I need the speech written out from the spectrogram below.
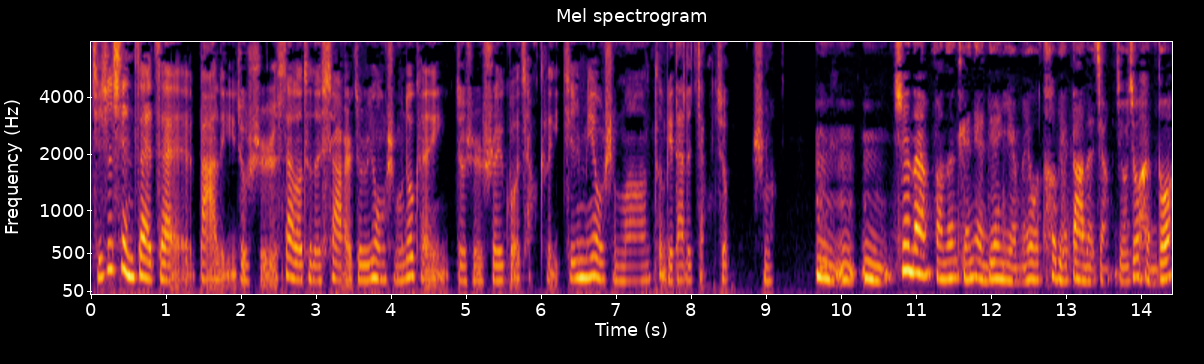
其实现在在巴黎，就是赛洛特的馅儿，就是用什么都可以，就是水果、巧克力，其实没有什么特别大的讲究，是吗？嗯嗯嗯，现在反正甜点店也没有特别大的讲究，就很多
